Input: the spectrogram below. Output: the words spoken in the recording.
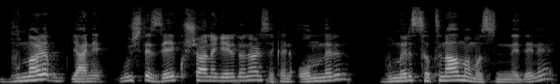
Bunlar yani bu işte Z kuşağına geri dönersek hani onların bunları satın almamasının nedeni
